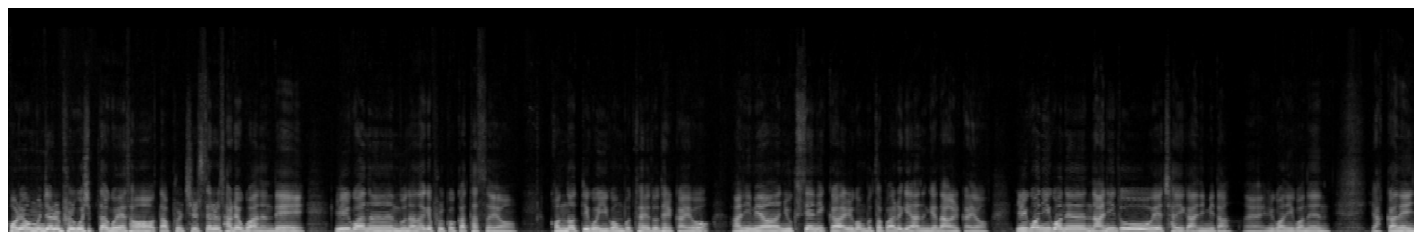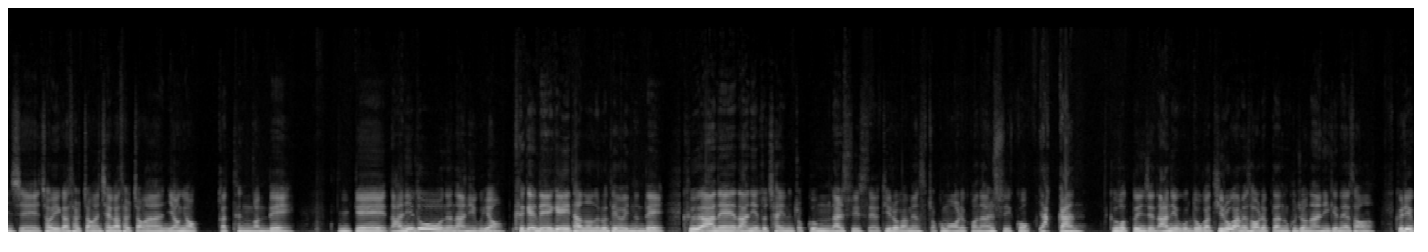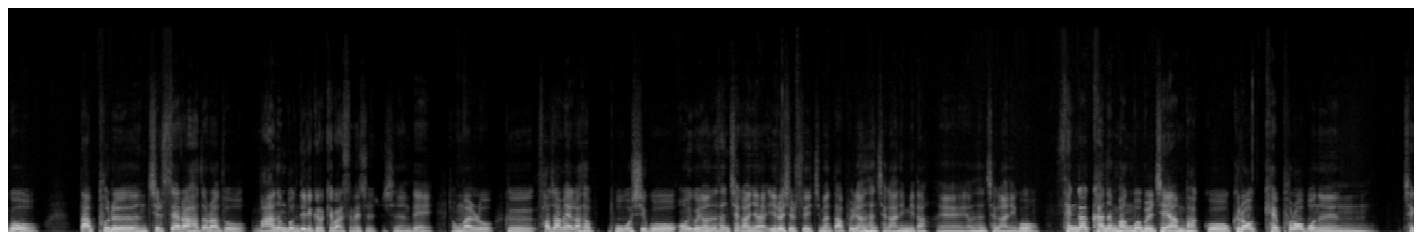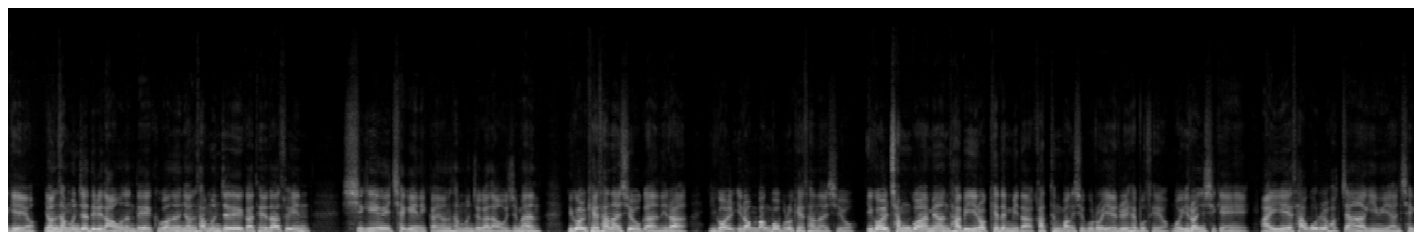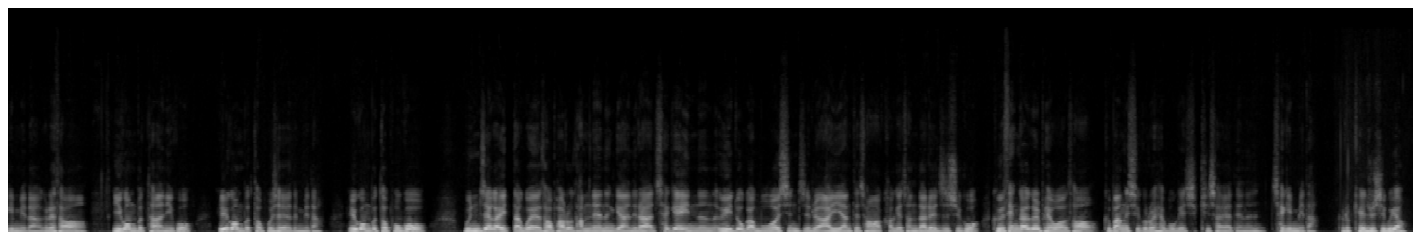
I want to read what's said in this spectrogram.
어려운 문제를 풀고 싶다고 해서 따풀 7세를 사려고 하는데 1권은 무난하게 풀 것 같았어요. 건너뛰고 2권부터 해도 될까요? 아니면 6세니까 1권부터 빠르게 하는 게 나을까요? 1권, 2권은 난이도의 차이가 아닙니다. 예, 1권, 2권은 약간의 이제 저희가 설정한, 제가 설정한 영역 같은 건데, 이게 난이도는 아니고요. 크게 4개의 단원으로 되어 있는데 그 안에 난이도 차이는 조금 날 수 있어요. 뒤로 가면서 조금 어렵거나 할 수 있고 약간 그것도 이제 난이도가 뒤로 가면서 어렵다는 구조는 아니긴 해서 그리고 따풀은 7세라 하더라도 많은 분들이 그렇게 말씀해 주시는데 정말로 그 서점에 가서 보시고 어 이거 연산책 아니야 이러실 수 있지만 따풀 연산책 아닙니다. 예, 연산책 아니고 생각하는 방법을 제안받고 그렇게 풀어보는 책이에요. 연산 문제들이 나오는데 그거는 연산 문제가 대다수인 시기의 책이니까 연산 문제가 나오지만 이걸 계산하시오가 아니라 이걸 이런 방법으로 계산하시오. 이걸 참고하면 답이 이렇게 됩니다. 같은 방식으로 예를 해보세요. 뭐 이런 식의 아이의 사고를 확장하기 위한 책입니다. 그래서 2권부터 아니고 1권부터 보셔야 됩니다. 1권부터 보고 문제가 있다고 해서 바로 답 내는 게 아니라 책에 있는 의도가 무엇인지를 아이한테 정확하게 전달해 주시고 그 생각을 배워서 그 방식으로 해보게 시키셔야 되는 책입니다. 그렇게 해주시고요.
